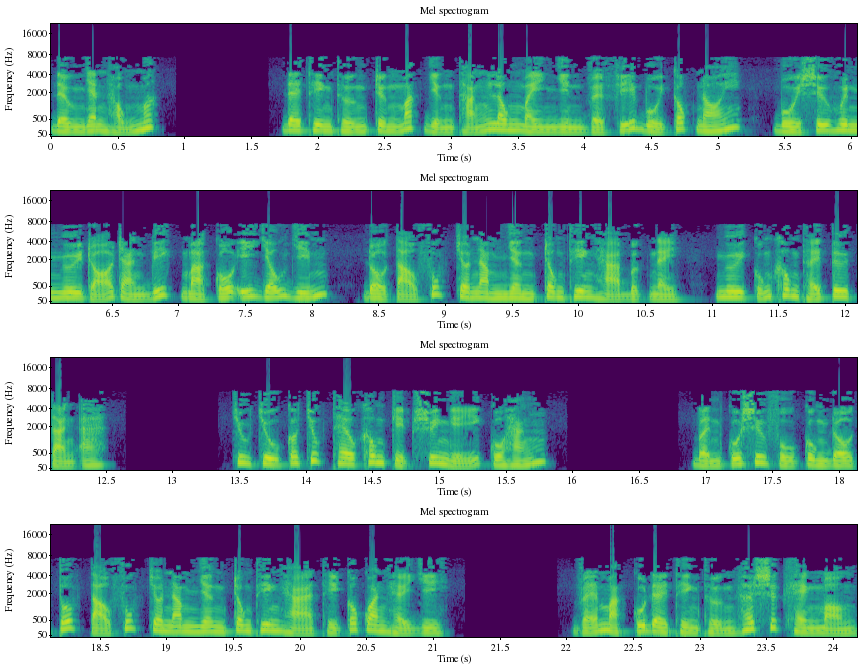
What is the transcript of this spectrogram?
đều nhanh hỏng mất. Đề thiền thượng trừng mắt dựng thẳng lông mày nhìn về phía bùi cốc nói, bùi sư huynh ngươi rõ ràng biết mà cố ý giấu giếm, đồ tạo phúc cho nam nhân trong thiên hạ bực này, ngươi cũng không thể tư tàn a. Chu Chu có chút theo không kịp suy nghĩ của hắn. Bệnh của sư phụ cùng đồ tốt tạo phúc cho nam nhân trong thiên hạ thì có quan hệ gì? Vẻ mặt của đề thiền thượng hết sức hèn mọn,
